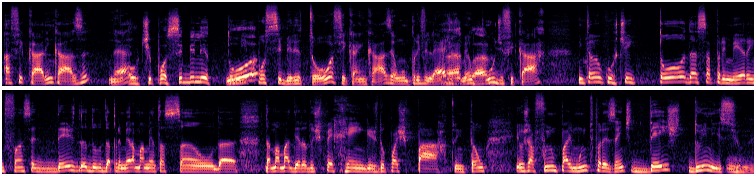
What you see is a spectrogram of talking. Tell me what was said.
a ficar em casa, né? Ou te possibilitou. me possibilitou a ficar em casa, é um privilégio É, também, claro. eu pude ficar. Então eu curti toda essa primeira infância, desde a do, da primeira amamentação, da, da mamadeira dos perrengues, do pós-parto. Então eu já fui um pai muito presente desde o início. Uhum.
